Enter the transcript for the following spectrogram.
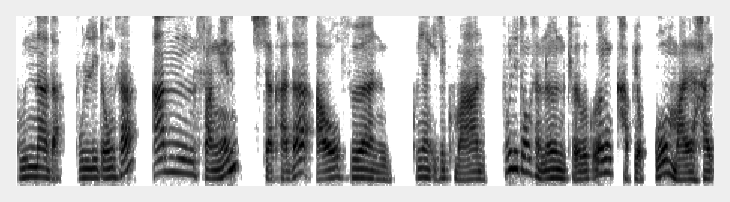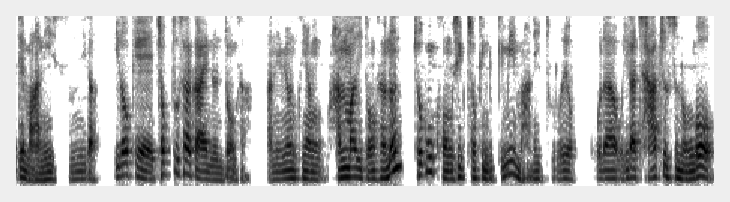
끝나다, 분리동사 anfangen, 시작하다, aufhören, 그냥 이제 그만. 분리동사는 결국은 가볍고 말할 때 많이 씁니다. 이렇게 접두사가 있는 동사 아니면 그냥 한마디 동사는 조금 공식적인 느낌이 많이 들어요. 보다 우리가 자주 쓰는 거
